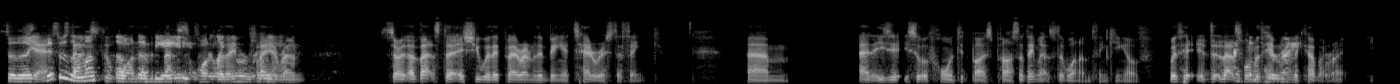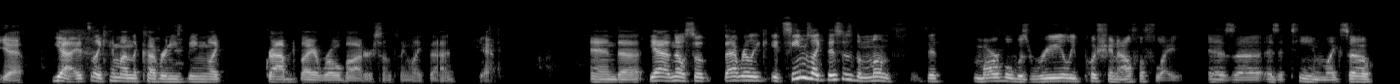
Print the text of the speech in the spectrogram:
So like yeah, this was the month the of, one, of the 80s one where where like they they were play really around. Sorry, that's the issue where they play around with him being a terrorist, I think. Um, and he's, he's sort of haunted by his past. I think that's the one I'm thinking of. With that's one with him you're on the cover, right? Yeah. Yeah, it's like him on the cover and he's being like grabbed by a robot or something like that. Yeah. And uh, yeah, no, so that really it seems like this is the month that Marvel was really pushing Alpha Flight as a as a team. Like so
